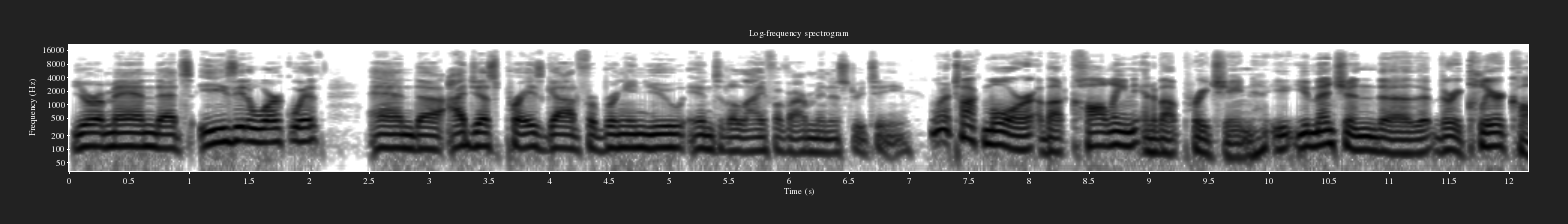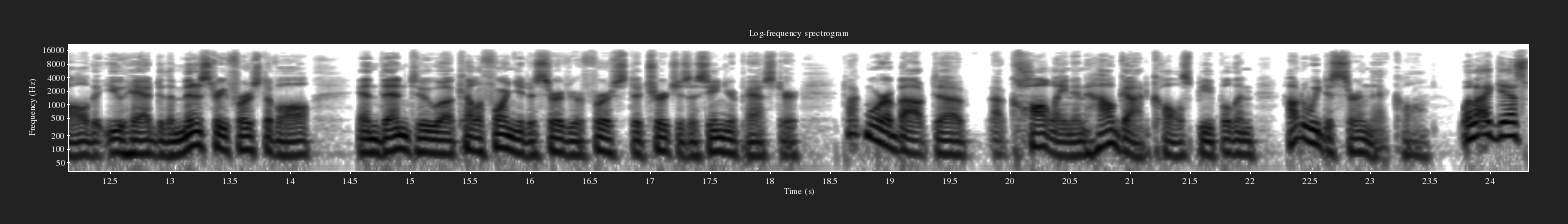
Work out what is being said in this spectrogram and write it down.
You're a man that's easy to work with and uh, I just praise God for bringing you into the life of our ministry team. I want to talk more about calling and about preaching. You, you mentioned the, the, very clear call that you had to the ministry, first of all, and then to uh, California to serve your first uh, church as a senior pastor. Talk more about uh, calling and how God calls people, and how do we discern that call? Well, I guess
